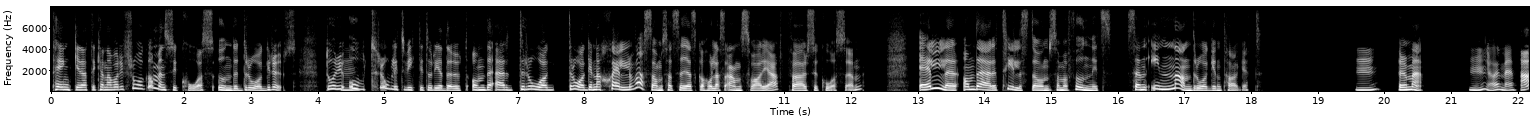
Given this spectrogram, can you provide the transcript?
tänker att det kan ha varit fråga om en psykos under drogrus, då är det Mm. otroligt viktigt att reda ut om det är drog, drogerna själva som så att säga ska hållas ansvariga för psykosen. Eller om det är ett tillstånd som har funnits sedan innan drogintaget. Mm. Är du med? Mm, jag är med. Ja.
